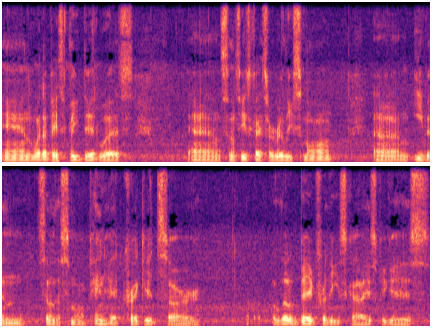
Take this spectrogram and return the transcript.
And what I basically did was uh, since these guys are really small um, even some of the small pinhead crickets are a little big for these guys because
